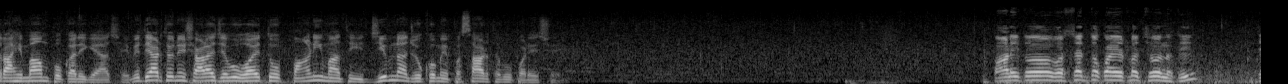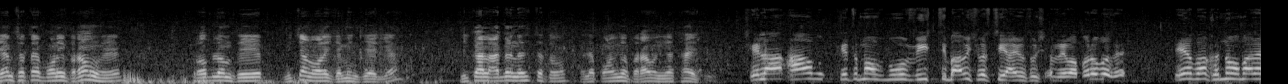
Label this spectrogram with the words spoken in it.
ત્રાહિમામ પોકારી ગયા છે. વિદ્યાર્થીઓને શાળા જવું હોય તો પાણીમાંથી જીવના જોખમે પસાર થવું પડે છે. પાણી તો વરસાદ તો કોઈ એટલો થયો નથી. તેમ છતાં પાણી ભરાણું છે. પ્રોબ્લેમ છે નીચાણવાળી જમીન છે અહીંયા નિકાલ આગળ નથી થતો, એટલે પાણીનો ભરાવો અહીંયા થાય છે. છેલ્લા આ ખેતમાં હું વીસથી બાવીસ વર્ષથી આવ્યો છું સર રહેવા, બરોબર છે? એ વખતનો અમારે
